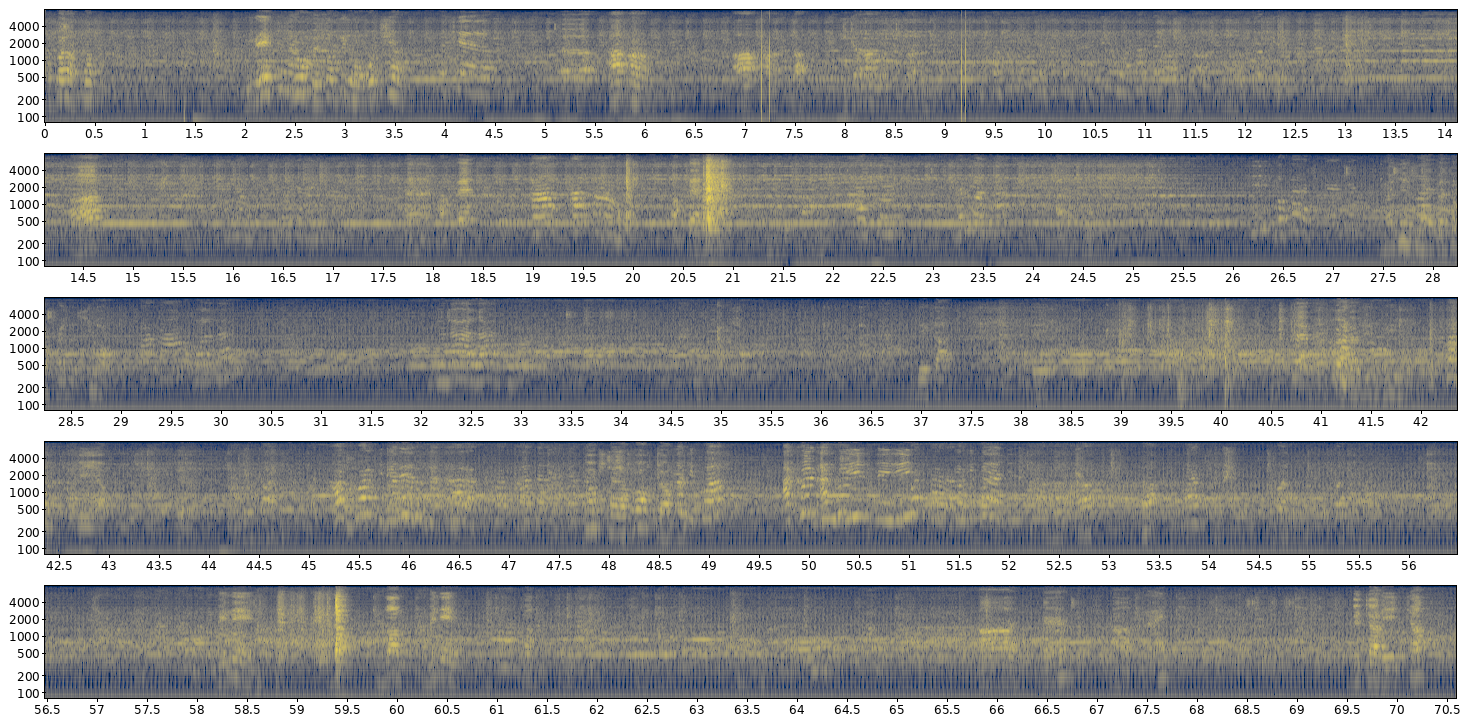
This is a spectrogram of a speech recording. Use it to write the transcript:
Pourquoi dans le fond Mais sinon, on peut s'en on retient. Retient alors. Euh, A1. A1, ça. Beni. Bak beni. Bak. A, ne? A, ne? Bitter.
